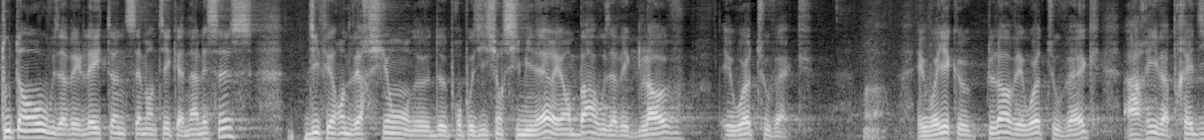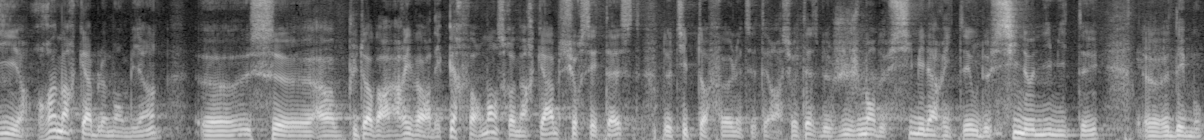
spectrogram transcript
Tout en haut, vous avez Latent Semantic Analysis, différentes versions de, de propositions similaires, et en bas, vous avez GLOVE et Word2Vec. Voilà. Et vous voyez que Glove et Word2Vec arrivent à prédire remarquablement bien, euh, ce, plutôt avoir, arrivent à avoir des performances remarquables sur ces tests de type TOEFL, etc., sur les tests de jugement de similarité ou de synonymité euh, des mots.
